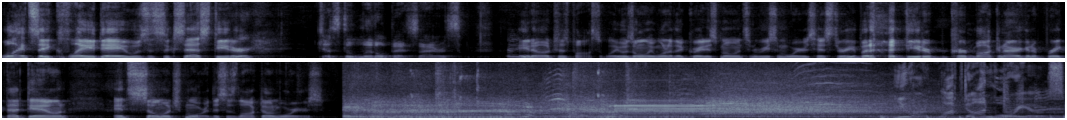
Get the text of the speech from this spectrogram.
Well, I'd say Klay Day was a success, Dieter. Just a little bit, Cyrus. You know, just possibly. It was only one of the greatest moments in recent Warriors history. But Dieter Kurtenbach and I are going to break that down and so much more. This is Locked On Warriors. You are Locked On Warriors,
